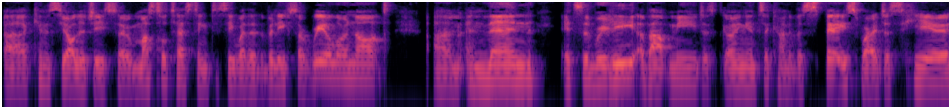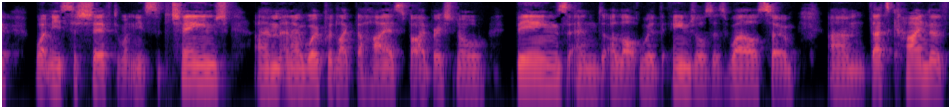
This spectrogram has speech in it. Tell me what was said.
uh, kinesiology so muscle testing to see whether the beliefs are real or not um, and then it's really about me just going into kind of a space where I just hear what needs to shift, what needs to change. Um, and I work with like the highest vibrational beings and a lot with angels as well. So, um, that's kind of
